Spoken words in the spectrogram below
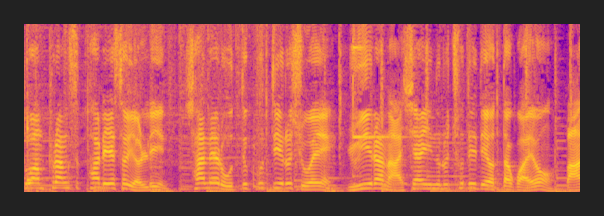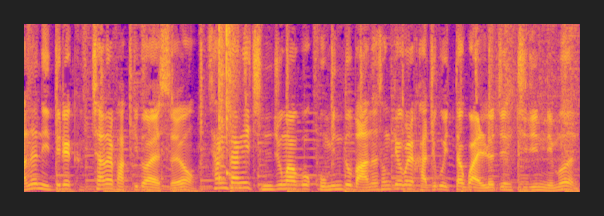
또한 프랑스 파리에서 열린 샤넬 오트 쿠튀르 쇼에 유일한 아시아인으로 초대되었다고 하여 많은 이들의 극찬을 받기도 하였어요. 상당히 진중하고 고민도 많은 성격을 가지고 있다고 알려진 지디님은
